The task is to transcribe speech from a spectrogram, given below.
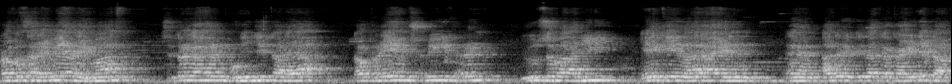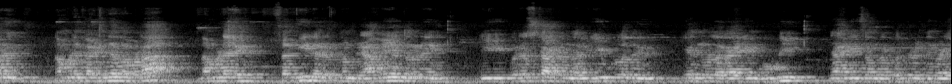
professor M A Rahman ചിത്രകാരൻ Punichithaya doctor M Sreedharan Ali A K Narayanan അത് ഇതൊക്കെ കഴിഞ്ഞിട്ടാണ് നമ്മൾ കഴിഞ്ഞ തവണ നമ്മുടെ സംഗീതരത്നം രാമചന്ദ്രന് ഈ പുരസ്കാരം നൽകിയിട്ടുള്ളത് എന്നുള്ള കാര്യം കൂടി ഞാൻ ഈ സന്ദർഭത്തിൽ നിങ്ങളെ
